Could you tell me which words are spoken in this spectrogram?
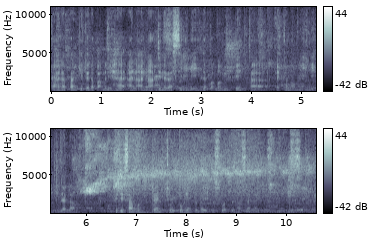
kehadapan kita dapat melihat anak-anak generasi ini dapat memimpin uh, ekonomi ini dalam kerjasama dan contoh yang terbaik uswatun hasanah itu sendiri. Terima kasih.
